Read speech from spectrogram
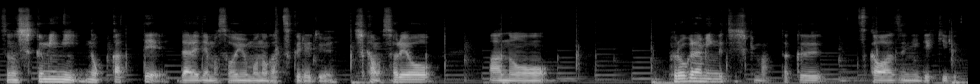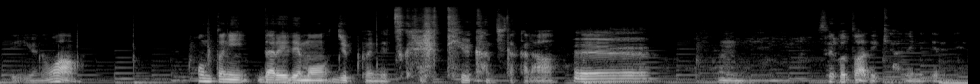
その仕組みに乗っかって誰でもそういうものが作れる。しかもそれを、あの、プログラミング知識全く使わずにできるっていうのは、本当に誰でも10分で作れるっていう感じだから、へえうん。そういうことはでき始めてるね。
